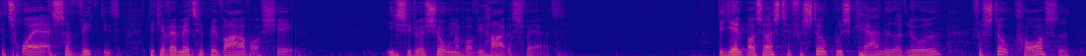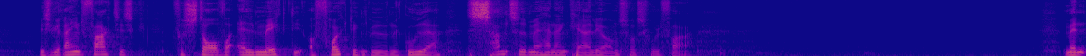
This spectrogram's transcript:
Det tror jeg er så vigtigt. Det kan være med til at bevare vores sjæl i situationer, hvor vi har det svært. Det hjælper os også til at forstå Guds kærlighed og noget, forstå korset, hvis vi rent faktisk forstår, hvor almægtig og frygtindgydende Gud er, samtidig med, at han er en kærlig og omsorgsfuld far. Men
